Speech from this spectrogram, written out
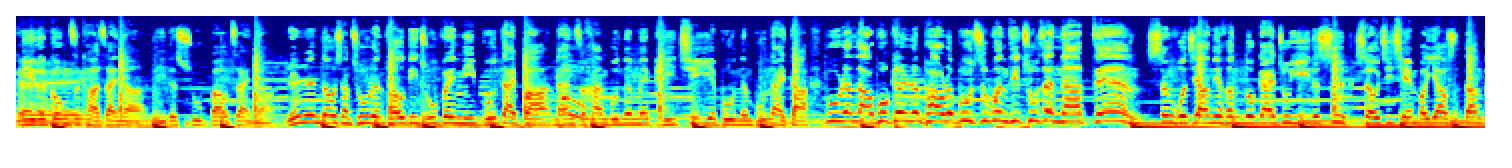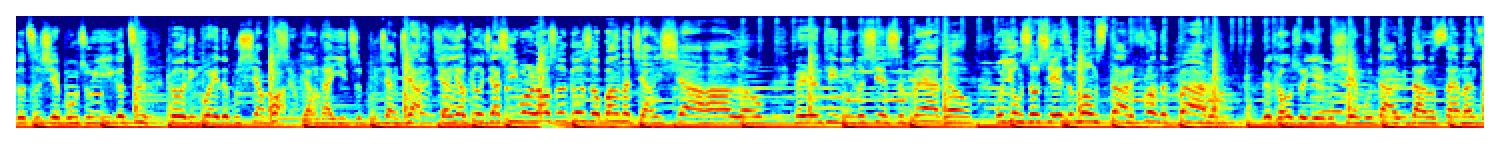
你的工资卡在哪？你的书包在哪？人人都想出人头地，除非你不带把。男子汉不能没脾气，也不能不耐打，不然老婆跟人跑了，不知问题出在哪。Damn，生活教你很多该注意的事，手机、钱包、钥匙当歌词写不出一个字，客厅贵得不像话，阳台一直不降价，想要各家希望饶舌歌手帮他讲一下 Hello，没人替你和现实 battle，我用手写着梦 started from the bottom。流口水也不羡慕大鱼大肉塞满嘴，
